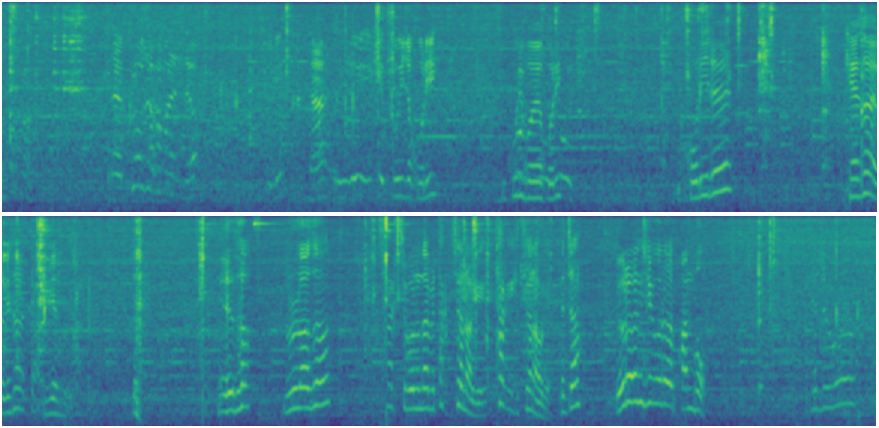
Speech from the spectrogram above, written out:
어, 자, 크로즈 한번 해주세요. 자, 이렇게 보이죠, 고리? 이 고리 보여요, 고리? 이 고리를 해서 여기서 딱 위에서. 여기서 눌러서 탁 집어넣은 다음에 탁 튀어나오게, 탁 이렇게 튀어나오게. 됐죠? 이런 식으로 반복. 해주고.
